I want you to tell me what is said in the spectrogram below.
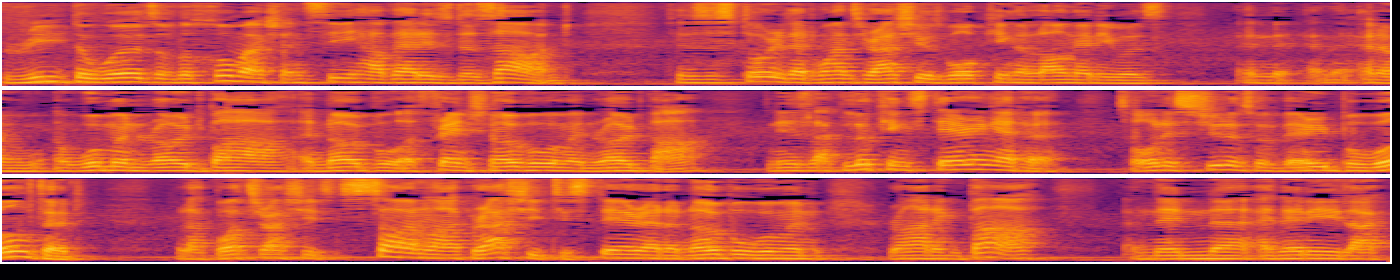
read the words of the Chumash and see how that is designed. So there's a story that once Rashi was walking along and he was and, and, and a, a, woman rode by, a noble, a French noblewoman rode by, and he was like looking, staring at her. So all his students were very bewildered. Like, what's Rashi? It's so unlike Rashi to stare at a noblewoman riding by, and then uh, and then he like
